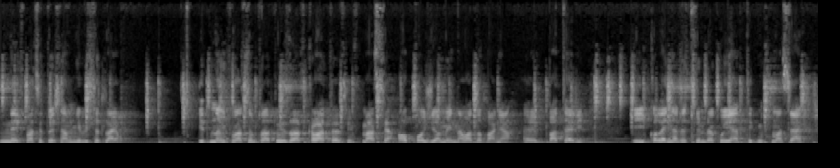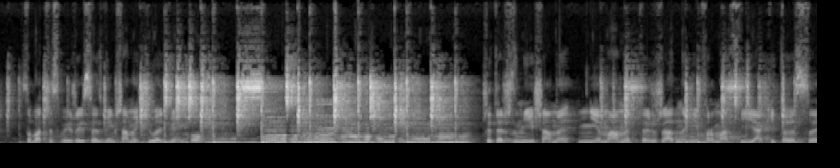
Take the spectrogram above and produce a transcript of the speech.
inne informacje tutaj się nam nie wyświetlają. Jedyną informacją, która tu jest dodatkowa, to jest informacja o poziomie naładowania e, baterii. I kolejna rzecz, której brakuje w tych informacjach, zobaczcie sobie, jeżeli sobie zwiększamy siłę dźwięku, czy też zmniejszamy, nie mamy też żadnej informacji, jaki to jest e,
